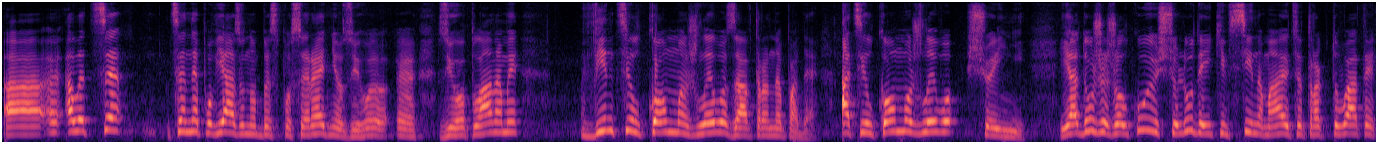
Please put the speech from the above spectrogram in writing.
А, е, але це, це не пов'язано безпосередньо з його, е, з його планами. Він цілком можливо завтра нападе, а цілком можливо, що і ні. Я дуже жалкую, що люди, які всі намагаються трактувати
